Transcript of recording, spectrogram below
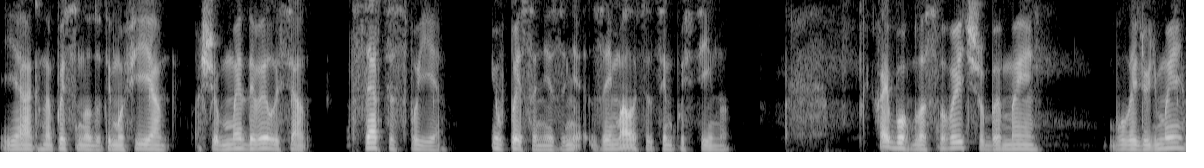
як написано до Тимофія, щоб ми дивилися в серце своє і в Писанні займалися цим постійно. Хай Бог благословить, щоб ми були людьми,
